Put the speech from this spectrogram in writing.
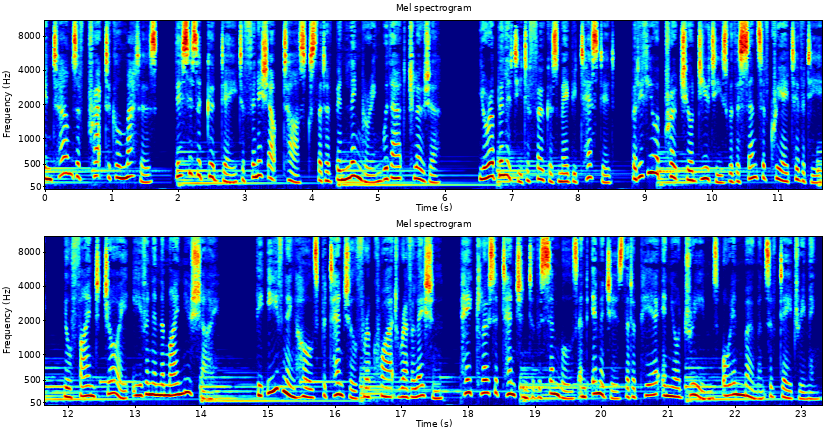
In terms of practical matters, this is a good day to finish up tasks that have been lingering without closure. Your ability to focus may be tested, but if you approach your duties with a sense of creativity, you'll find joy even in the minutiae. The evening holds potential for a quiet revelation. Pay close attention to the symbols and images that appear in your dreams or in moments of daydreaming.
